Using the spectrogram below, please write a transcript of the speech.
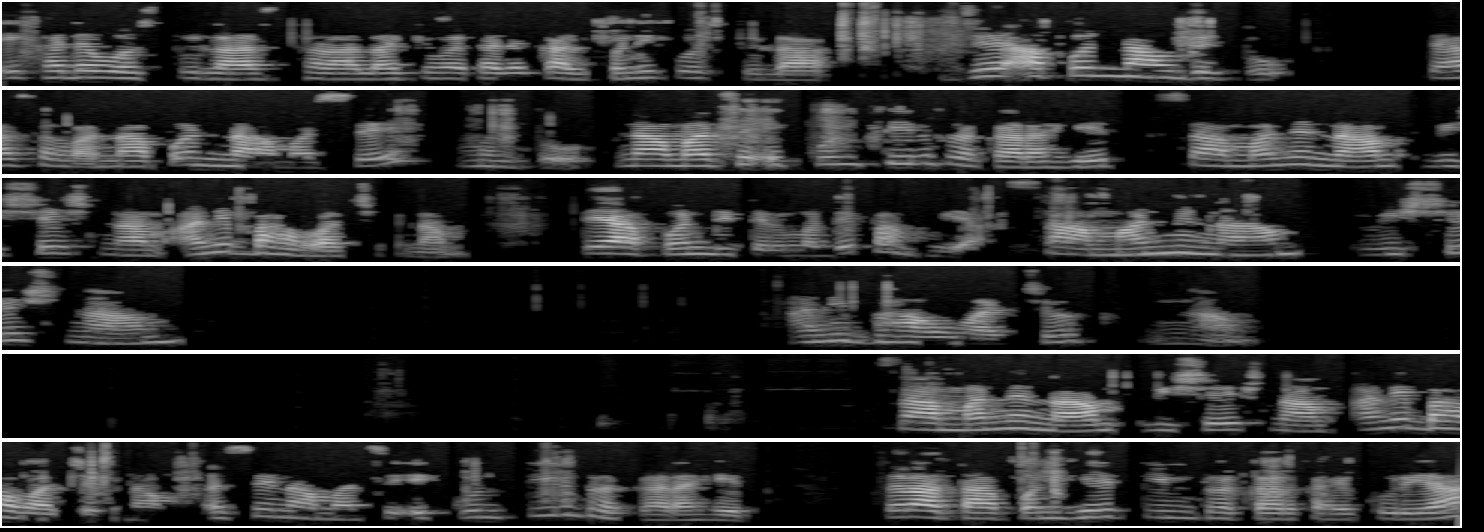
एखाद्या वस्तूला स्थळाला किंवा एखाद्या काल्पनिक वस्तूला जे आपण नाव देतो त्या सर्वांना आपण नाम असे म्हणतो. नामाचे एकूण तीन प्रकार आहेत. सामान्य नाम विशेष नाम आणि भाववाचक नाम. ते आपण डिटेलमध्ये पाहूया. सामान्य नाम विशेष नाम आणि भाववाचक नाम. सामान्य नाम विशेष नाम आणि भाववाचक नाम असे नामाचे एकूण तीन प्रकार आहेत. तर आता आपण हे तीन प्रकार काय करूया?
